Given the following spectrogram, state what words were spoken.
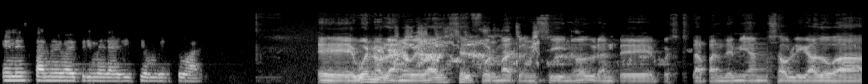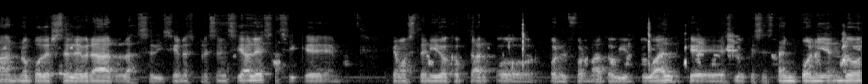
en esta nueva y primera edición virtual? Eh, bueno, la novedad es el formato en sí, ¿no? Durante pues, la pandemia nos ha obligado a no poder celebrar las ediciones presenciales, así que hemos tenido que optar por, el formato virtual, que es lo que se está imponiendo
